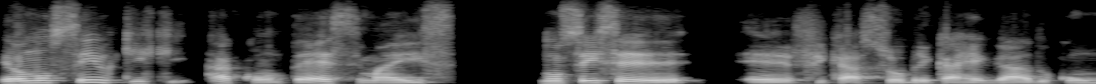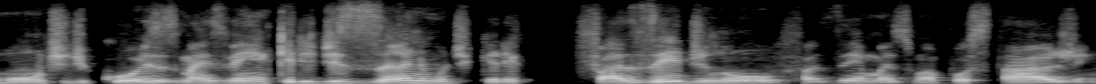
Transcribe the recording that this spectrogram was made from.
eu não sei o que, que acontece, mas não sei se é, é ficar sobrecarregado com um monte de coisas, mas vem aquele desânimo de querer fazer de novo, fazer mais uma postagem,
